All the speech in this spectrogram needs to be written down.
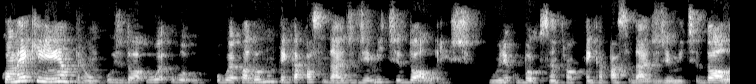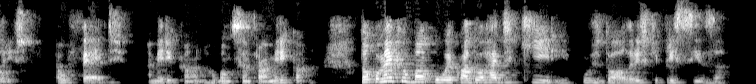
Como é que entram os do... o, o, o, Equador não tem capacidade de emitir dólares. O único banco central que tem capacidade de emitir dólares é o Fed, americano, o Banco Central americano. Então, como é que o, o Equador adquire os dólares que precisa,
